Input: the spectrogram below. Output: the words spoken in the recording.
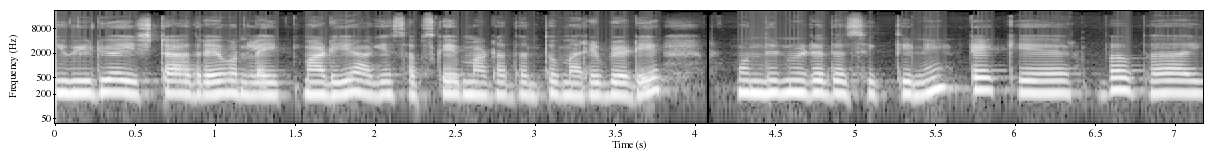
ಈ ವಿಡಿಯೋ ಇಷ್ಟ ಆದರೆ ಒಂದು ಲೈಕ್ ಮಾಡಿ, ಹಾಗೆ ಸಬ್ಸ್ಕ್ರೈಬ್ ಮಾಡೋದಂತೂ ಮರಿಬೇಡಿ. ಮುಂದಿನ ವಿಡಿಯೋದಲ್ಲಿ ಸಿಗ್ತೀನಿ. ಟೇಕ್ ಕೇರ್ ಬಾಯ್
